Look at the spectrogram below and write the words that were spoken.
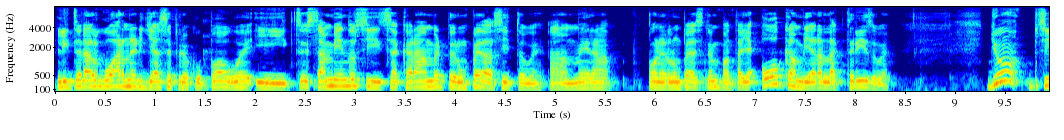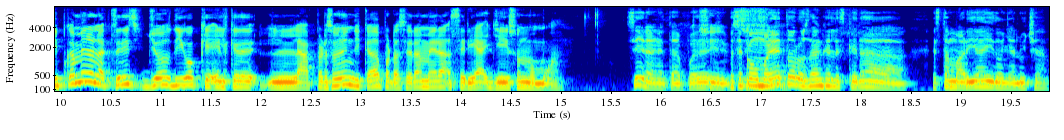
literal, Warner ya se preocupó, güey, y se están viendo si sacar a Amber, pero un pedacito, güey, a Mera, ponerle un pedacito en pantalla o cambiar a la actriz, güey. Yo, si cambian a la actriz, yo digo que el que la persona indicada para hacer a Mera sería Jason Momoa. Sí, la neta, puede. Sí, o sea, sí, como. María de todos los ángeles, que era esta María y Doña Lucha.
